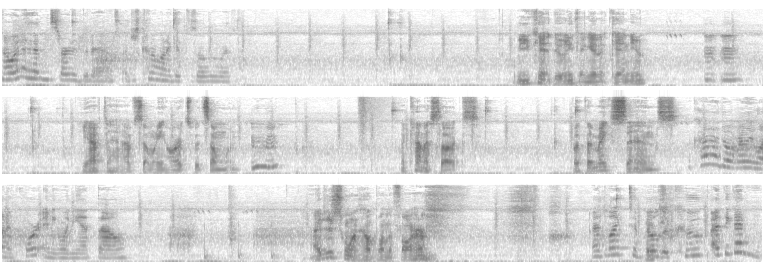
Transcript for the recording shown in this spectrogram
I went ahead and started the dance. I just kind of want to get this over with. Well, you can't do anything in it, can you? Mm-mm. You have to have so many hearts with someone. Mm-hmm. That kind of sucks. But that makes sense. I kind of don't really want to court anyone yet, though. I just want help on the farm. I'd like to build Like- a coop. I think I'd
